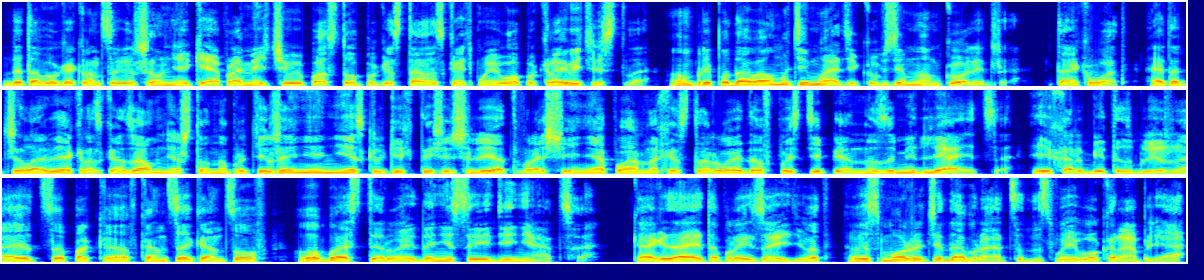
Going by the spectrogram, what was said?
до того, как он совершил некий опрометчивый поступок и стал искать моего покровительства, он преподавал математику в земном колледже. Так вот, этот человек рассказал мне, что на протяжении нескольких тысяч лет вращение парных астероидов постепенно замедляется, их орбиты сближаются, пока в конце концов оба астероида не соединятся. Когда это произойдет, вы сможете добраться до своего корабля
